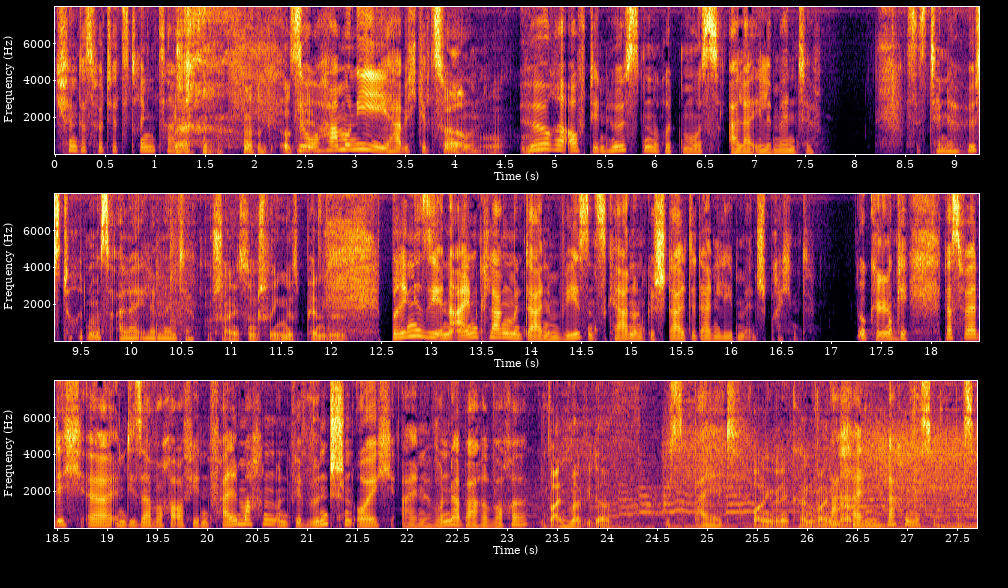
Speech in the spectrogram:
ich finde, das wird jetzt dringend Zeit. Okay. So, Harmonie habe ich gezogen. Oh, Höre auf den höchsten Rhythmus aller Elemente. Was ist denn der höchste Rhythmus aller Elemente? Wahrscheinlich so ein schwingendes Pendel. Bringe sie in Einklang mit deinem Wesenskern und gestalte dein Leben entsprechend. Okay. Okay, das werde ich äh, in dieser Woche auf jeden Fall machen und wir wünschen euch eine wunderbare Woche. Weint mal wieder. Bis bald. Vor allem, wenn ihr keinen Wein habt. Lachen, lachen ist noch besser.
